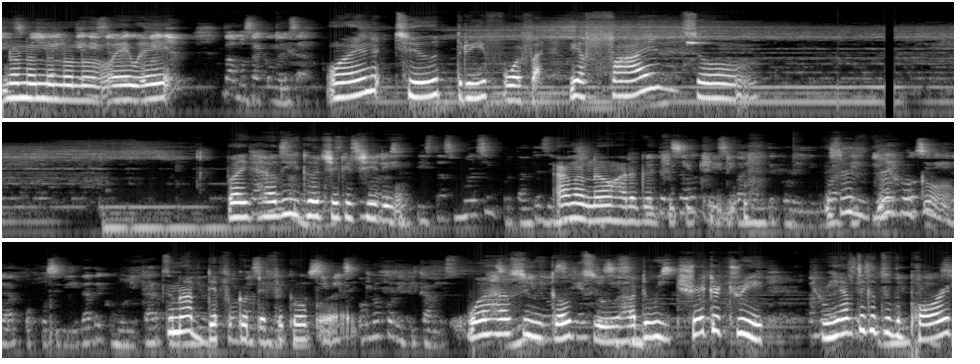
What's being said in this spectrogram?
No, no, no, no, no, wait, wait. Vamos a comenzar. One, two, three, four, five. We have five, so. Like, how do you go trick or treating? I don't know how to go trick or treating. this is difficult. It's not difficult, difficult, but. What house do we go to? How do we trick or treat? We have to go to the park.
